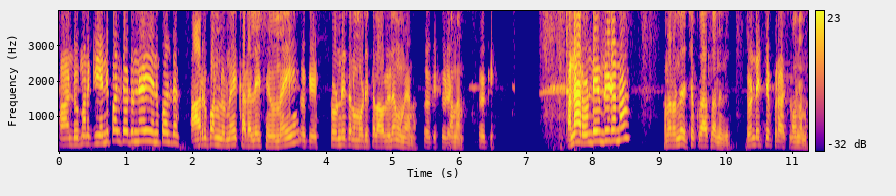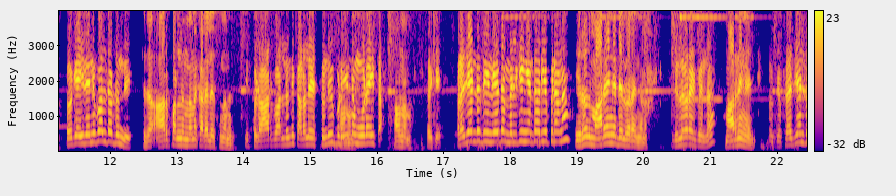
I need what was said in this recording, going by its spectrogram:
అండ్ మనకి ఎన్ని పాలతో ఉన్నాయి? ఎన్ని పాలతో ఆరు పండ్లు ఉన్నాయి కడలేసి ఉన్నాయి. ఓకే. రెండు ఇతల మూడు ఇతల ఆవులు ఉన్నాయన్న. ఓకే చూడండి. అన్న. ఓకే. అన్న రెండు ఏం రీడ్ అన్న? అన్న రెండు హెచ్ఎఫ్ క్లాస్ అనేది రెండు హెచ్ఎఫ్ రాసు అవునన్న. ఓకే ఇది ఎన్ని పాలతో ఉంది ఇది ఆరు పండ్లు ఉందన్న కడలేస్తుంది ఇప్పుడు ఆరు పాలు ఉంది కడలు వేస్తుంది ఇప్పుడు ఇంత మూడు అవుతా అవునన్న. ఓకే. ప్రజెంట్ దీని అయితే మిల్కింగ్ ఎంత వరకు చెప్పినా ఈ రోజు మార్నింగ్ డెలివరీ అయింది అన్న డెలివరీ అయిపోయిందా? మార్నింగ్ అయింది. ఓకే ప్రజెంట్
